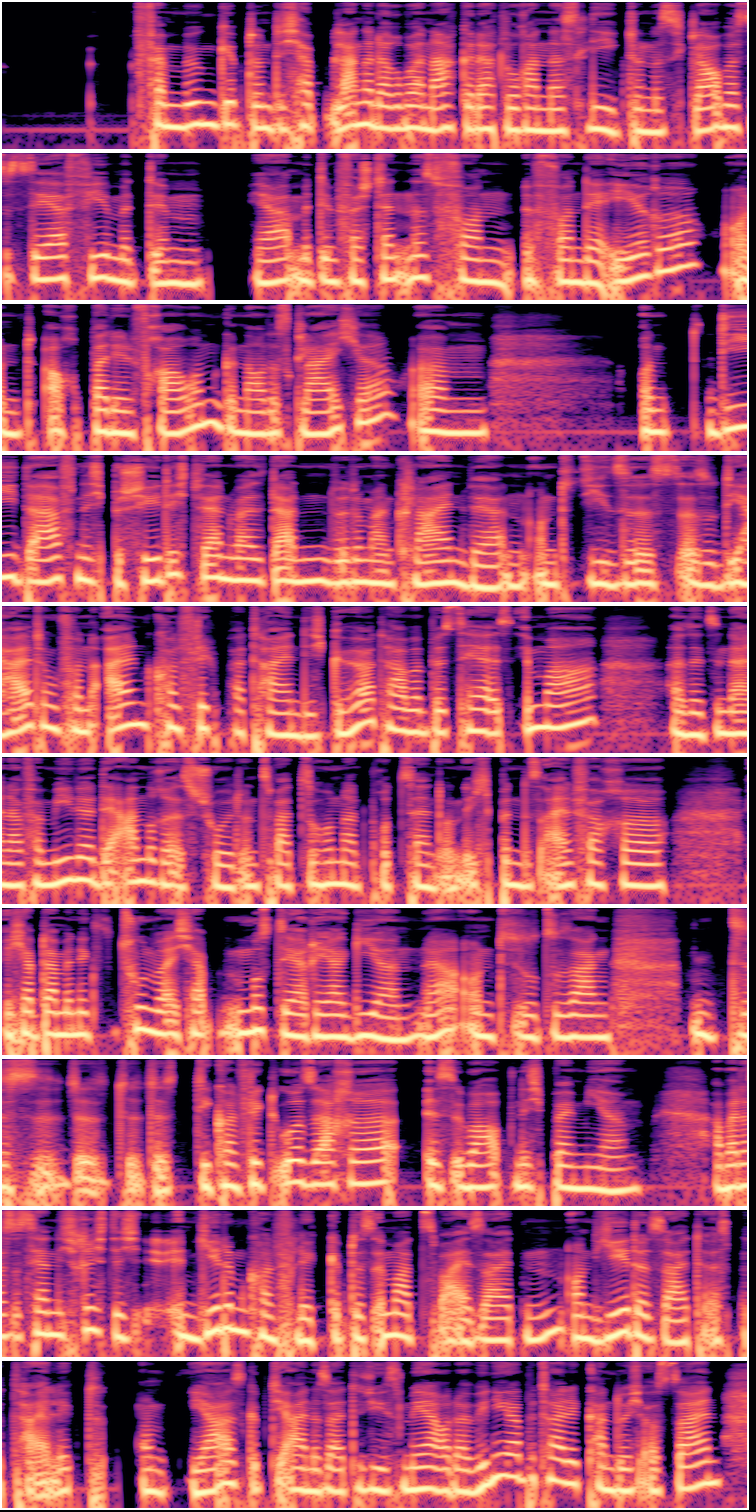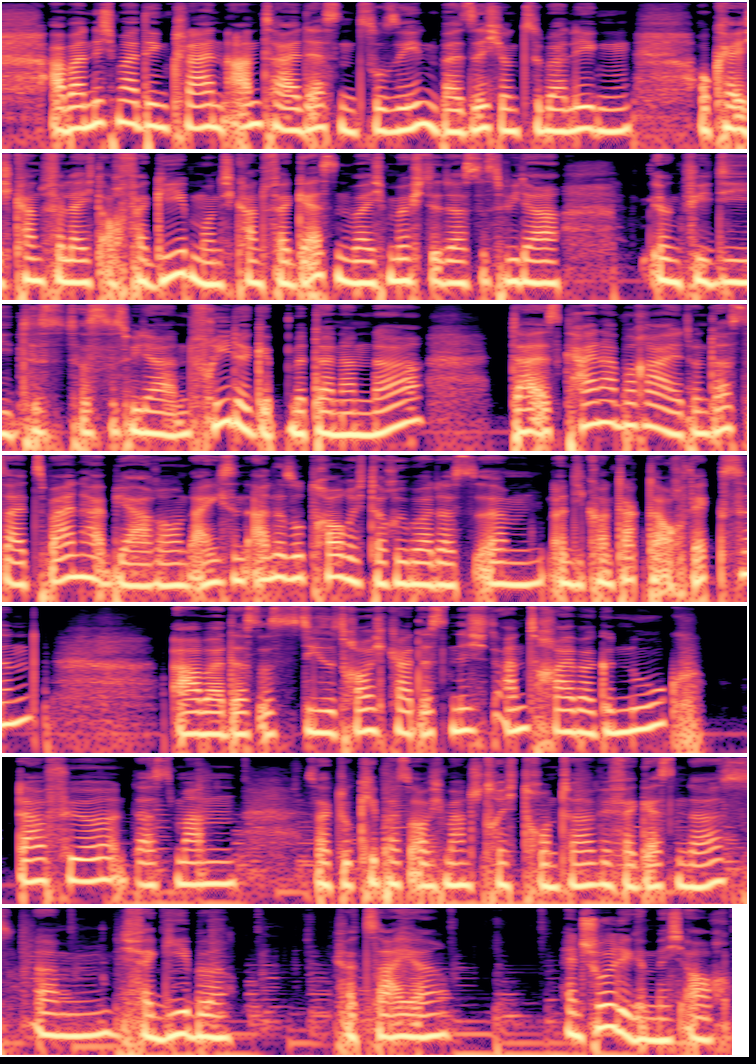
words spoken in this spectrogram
Vermögen gibt und ich habe lange darüber nachgedacht, woran das liegt und ich glaube, es ist sehr viel mit dem ja, mit dem Verständnis von von der Ehre und auch bei den Frauen genau das Gleiche. Ähm, und die darf nicht beschädigt werden, weil dann würde man klein werden. Und dieses, also die Haltung von allen Konfliktparteien, die ich gehört habe bisher, ist immer, also jetzt in deiner Familie, der andere ist schuld und zwar zu 100 Prozent. Und ich bin das einfache, ich habe damit nichts zu tun, weil ich hab, musste ja reagieren, ja. Und sozusagen das, das, das, die Konfliktursache ist überhaupt nicht bei mir. Aber das ist ja nicht richtig. In jedem Konflikt gibt es immer zwei Seiten und jede Seite ist beteiligt. Und ja, es gibt die eine Seite, die ist mehr oder weniger beteiligt, kann durchaus sein, aber nicht mal den kleinen Anteil dessen zu sehen bei sich und zu überlegen, okay, ich kann vielleicht auch vergeben und ich kann vergessen, weil ich möchte, dass es wieder irgendwie die, dass, dass es wieder einen Friede gibt miteinander. Da ist keiner bereit und das seit zweieinhalb Jahre und eigentlich sind alle so traurig darüber, dass ähm, die Kontakte auch weg sind. Aber das ist, diese Traurigkeit ist nicht Antreiber genug, dafür, dass man sagt, okay, pass auf, ich mache einen Strich drunter, wir vergessen das, ähm, ich vergebe, ich verzeihe, entschuldige mich auch.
